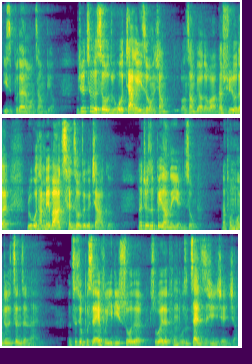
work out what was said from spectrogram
一直不断的往上飙。我觉得这个时候，如果价格一直往上往上飙的话，那需求端如果他没办法承受这个价格，那就是非常的严重。那通膨就是真正来了，那这就不是 FED 说的所谓的通膨是暂时性现象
